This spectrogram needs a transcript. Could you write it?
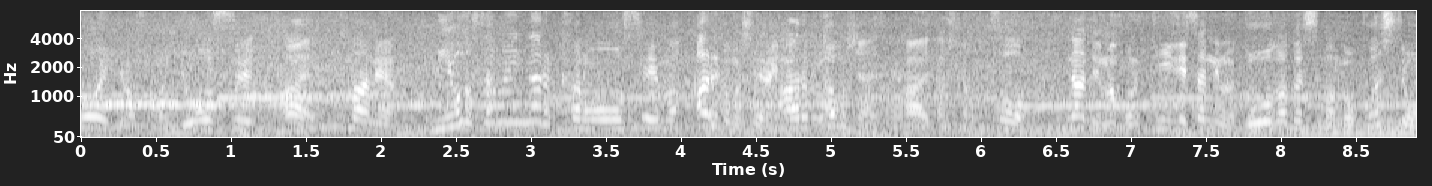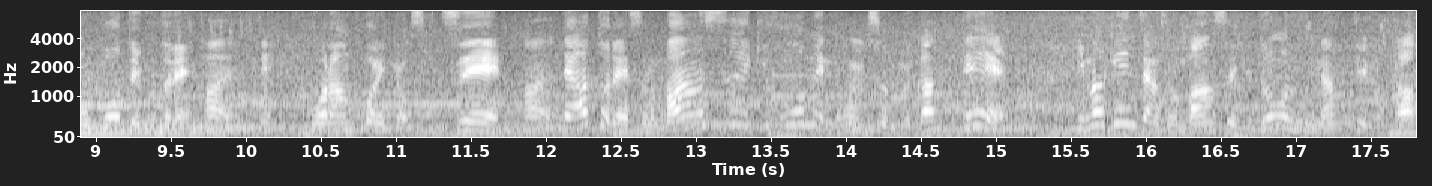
ポン駅のその様子はい。まあね見納めになる可能性もあるかもしれないんあるかもしれないですね。はい確かに。そう。なんでまあこの TJ チャンネルの動画としても残しておこうということで、ね、はい。フォアランポン駅を撮影、はい。で後でその万数駅方面の方にちょっと向かって今現在のその万数駅どのようになっているのか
